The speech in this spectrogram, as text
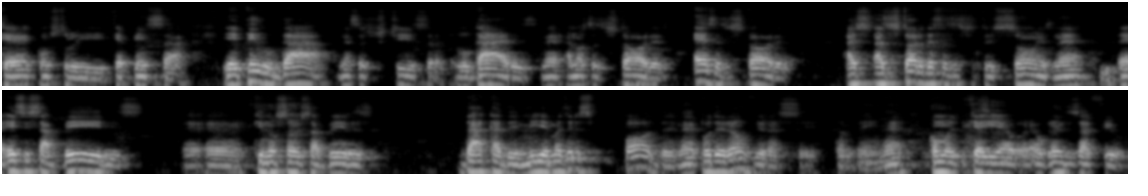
quer construir, quer pensar. E aí tem lugar nessa justiça, lugares, né? As nossas histórias, essas histórias, as, as histórias dessas instituições, né? É, esses saberes, é, é, que não são os saberes da academia, mas eles podem, né? Poderão vir a ser também, né? Como que aí é, é o grande desafio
